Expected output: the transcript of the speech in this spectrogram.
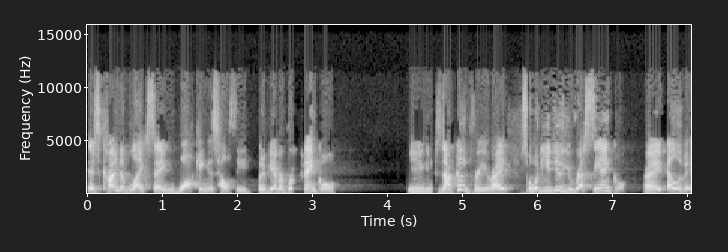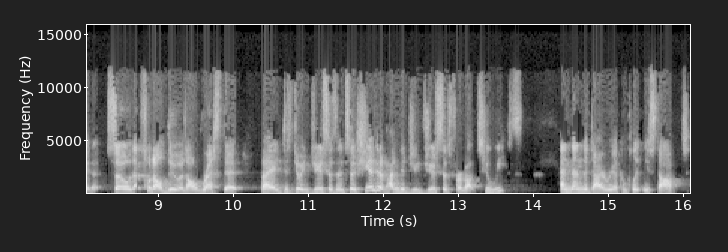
it's kind of like saying walking is healthy, but if you have a broken ankle, you, it's not good for you, right? So what do you do? You rest the ankle, right? Elevate it. So that's what I'll do is I'll rest it by just doing juices. And so she ended up having to do juices for about two weeks. And then the diarrhea completely stopped.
